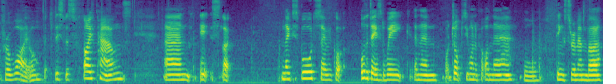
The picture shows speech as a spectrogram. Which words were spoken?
for a while, but this was five pounds, and it's like notice board. So we've got all the days of the week, and then what jobs you want to put on there, or things to remember.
